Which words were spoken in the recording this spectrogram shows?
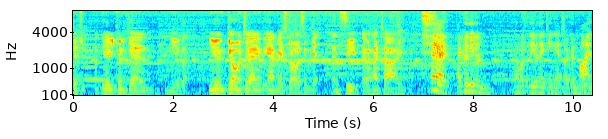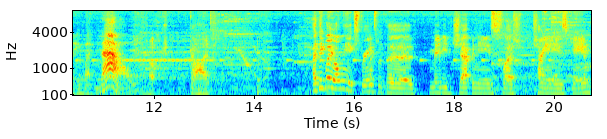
Did you? Yeah, you couldn't get any of You, you didn't go into any of the anime stores and get and see uh, hentai. Hey, I, I couldn't even. I wasn't even 18 yet, so I couldn't buy any. But now, Oh, God. I think my only experience with the maybe Japanese slash Chinese game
